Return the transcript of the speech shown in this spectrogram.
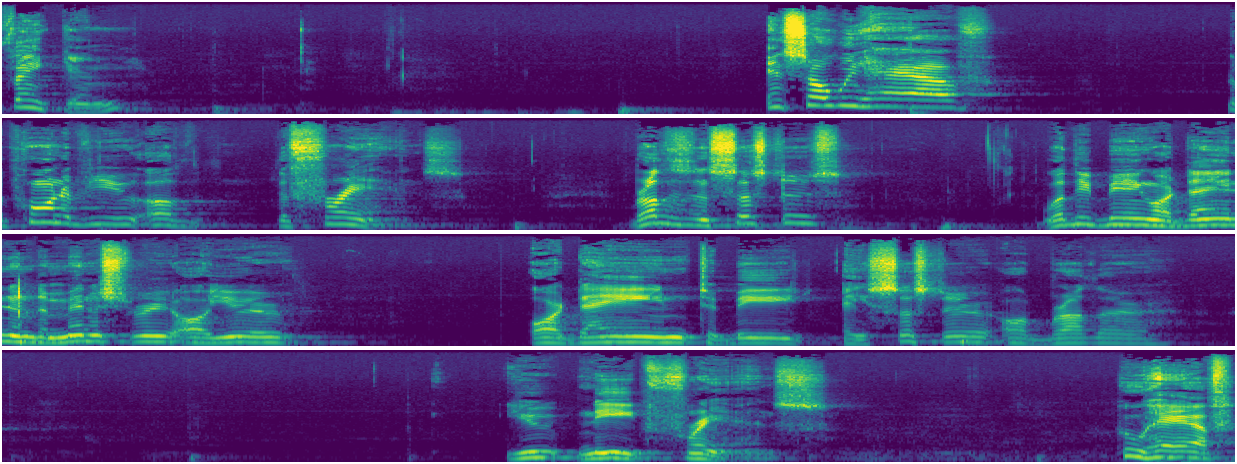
thinking. And so we have the point of view of the friends. Brothers and sisters, whether you're being ordained in the ministry or you're ordained to be a sister or brother, you need friends who have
